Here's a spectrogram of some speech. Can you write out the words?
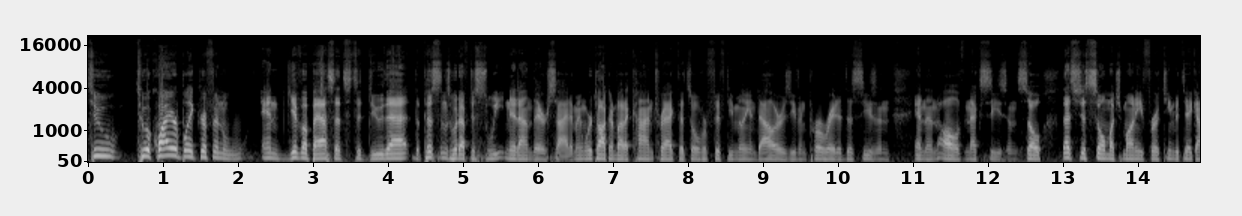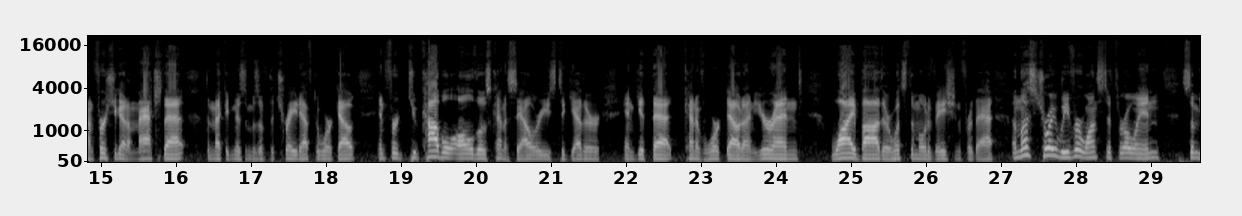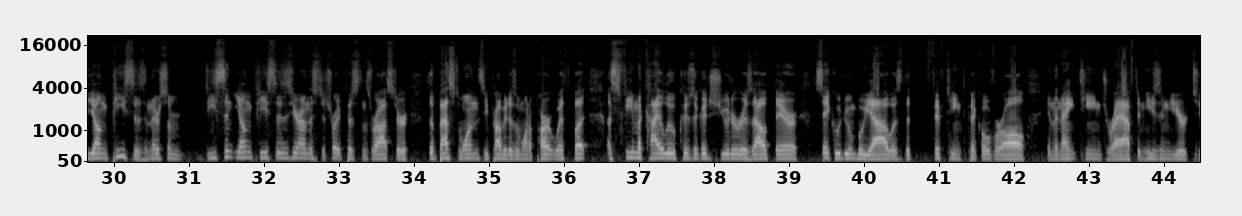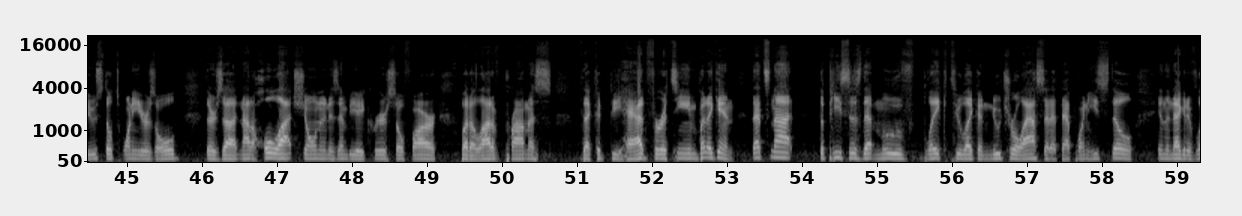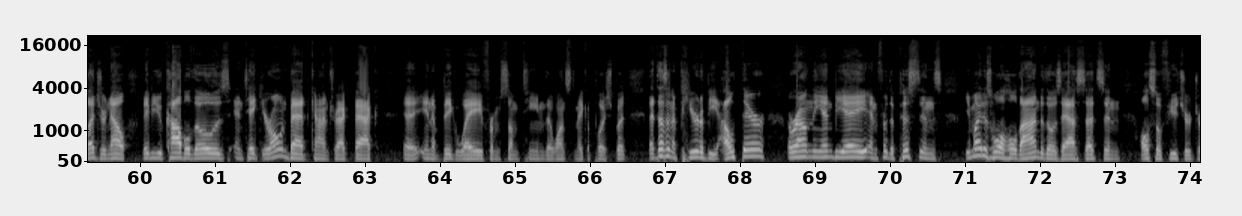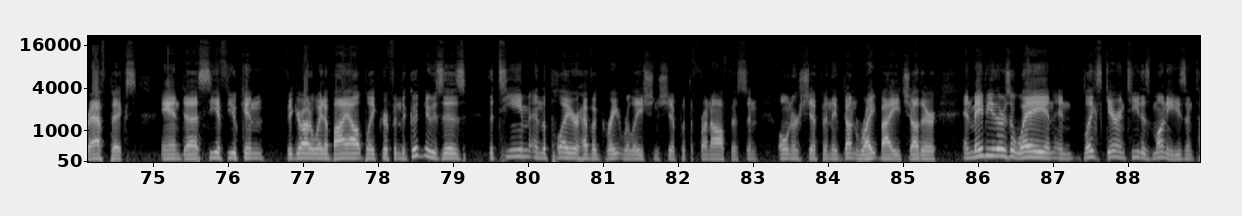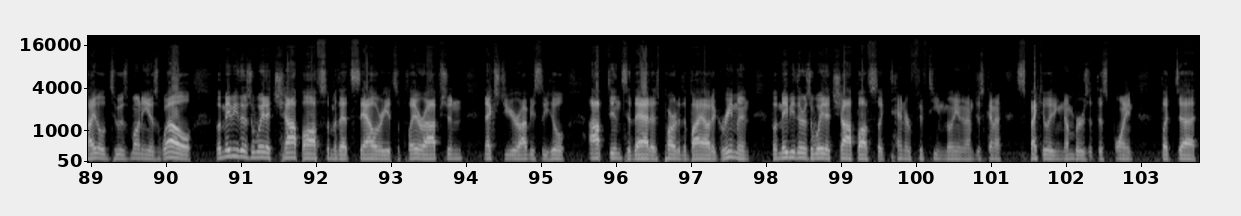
To to acquire Blake Griffin and give up assets to do that, the Pistons would have to sweeten it on their side. I mean, we're talking about a contract that's over $50 million, even prorated this season, and then all of next season. So that's just so much money for a team to take on. First, you got to match that. The mechanisms of the trade have to work out. And for to cobble all those kind of salaries together and get that kind of worked out on your end, why bother? What's the motivation for that? Unless Troy Weaver wants to throw in some young pieces, and there's some decent young pieces here on this Detroit Pistons roster. The best ones he probably doesn't want to part with, but Asfima Mykhailiuk, who's a good shooter, is out there. Sekou Doumbouya was the 15th pick overall in the 19 draft, and he's in year two, still 20 years old. There's uh, not a whole lot shown in his NBA career so far, but a lot of promise that could be had for a team. But again, that's not the pieces that move Blake to like a neutral asset at that point. He's still in the negative ledger. Now, maybe you cobble those and take your own bad contract back uh, in a big way from some team that wants to make a push, but that doesn't appear to be out there around the NBA. And for the Pistons, you might as well hold on to those assets and also future draft picks and uh, see if you can figure out a way to buy out Blake Griffin. The good news is the team and the player have a great relationship with the front office and ownership, and they've done right by each other. And maybe there's a way, and, and Blake's guaranteed his money, he's entitled to his money as well. But maybe there's a way to chop off some of that salary. It's a player option next year. Obviously, he'll opt into that as part of the buyout agreement. But maybe there's a way to chop off like 10 or 15 million. And I'm just kind of speculating numbers at this point but uh,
